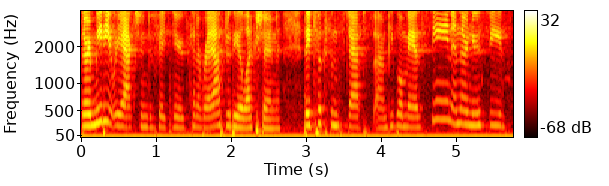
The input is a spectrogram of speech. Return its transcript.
their immediate reaction to fake news, kind of right after the election, they took some steps. Um, people may have seen in their news feeds.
